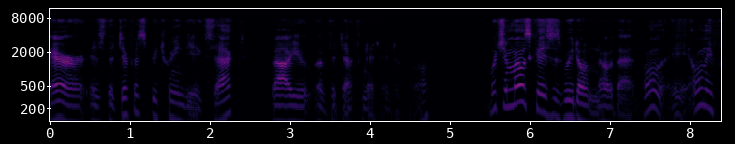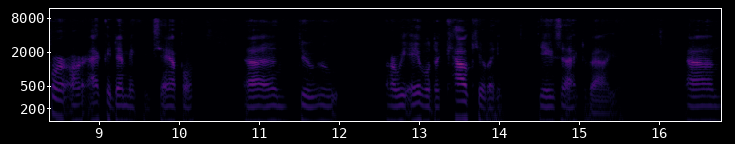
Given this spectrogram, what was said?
error is the difference between the exact value of the definite integral, which in most cases we don't know that. Only, for our academic example uh, do are we able to calculate the exact value. Um,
